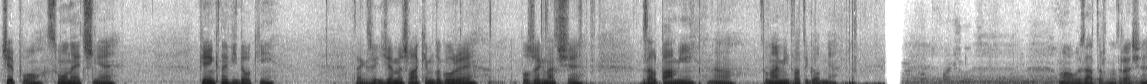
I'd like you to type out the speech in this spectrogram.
Ciepło, słonecznie. Piękne widoki. Także idziemy szlakiem do góry, pożegnać się z Alpami na co najmniej dwa tygodnie. Mały zator na trasie.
